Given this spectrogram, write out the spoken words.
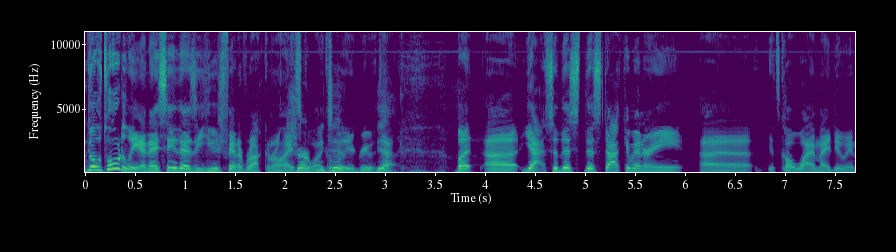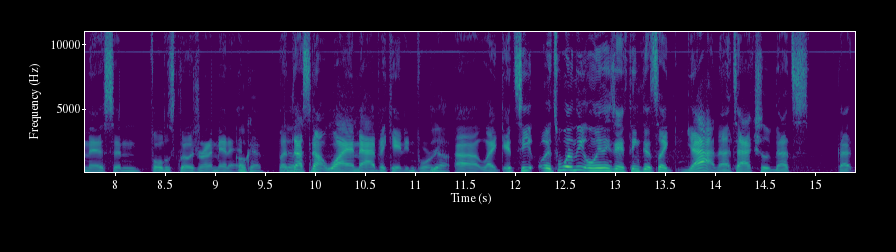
no, totally. And I say that as a huge fan of rock and roll high Sure, school. I me too. completely agree with Yeah. that. But uh, yeah, so this this documentary, uh, it's called "Why Am I Doing This?" and full disclosure in a minute. Okay, but yeah. that's not why I'm advocating for it. Yeah. Uh, like it's the it's one of the only things I think that's like, yeah, that's actually that's that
